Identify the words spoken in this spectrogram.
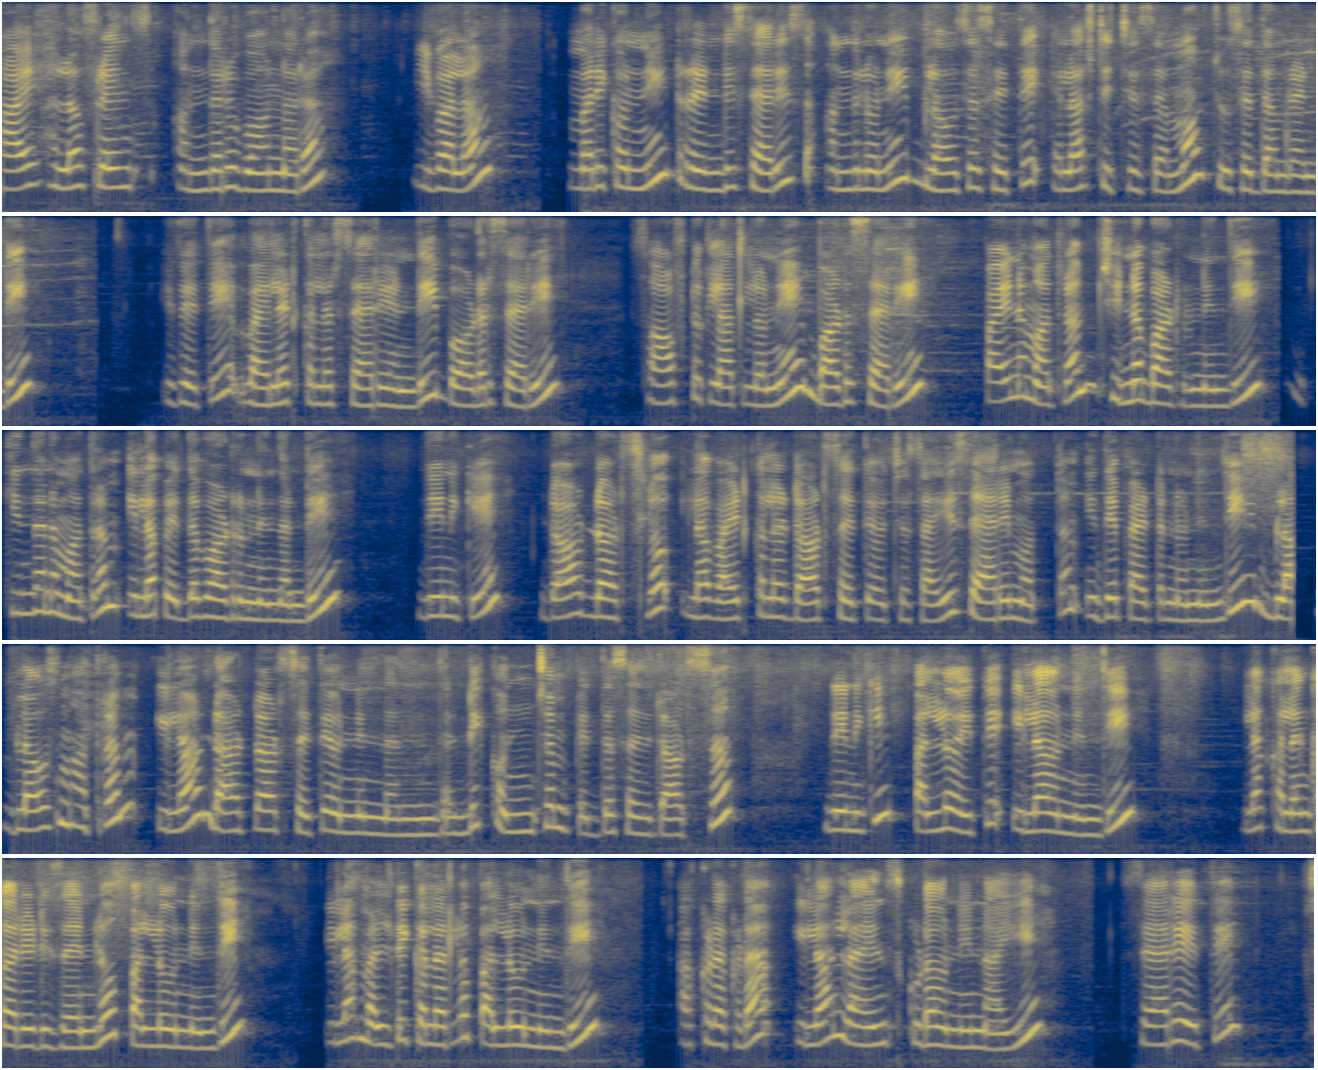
Hi hello friends. అందరూ బాగున్నారా? ఇవాళ మరికొన్ని ట్రెండీ శారీస్ అందులోని బ్లౌజెస్ అయితే ఎలా స్టిచ్ చేసామో చూసేద్దాం రండి. ఇదైతే వైలెట్ కలర్ శారీ అండి బార్డర్ శారీ. సాఫ్ట్ క్లాత్లోనే బార్డర్ శారీ. పైన మాత్రం చిన్న బార్డర్ ఉన్నింది. కిందన మాత్రం ఇలా పెద్ద బార్డర్ ఉన్నిందండి. దీనికి డాట్ డాట్స్లో ఇలా వైట్ కలర్ డాట్స్ అయితే వచ్చేసాయి. శారీ మొత్తం ఇదే ప్యాటర్న్ ఉన్నింది. బ్లౌ బ్లౌజ్ మాత్రం ఇలా డాట్ డాట్స్ అయితే ఉన్నిందండి. కొంచెం పెద్ద సైజ్ డాట్స్. దీనికి పళ్ళు అయితే ఇలా ఉన్నింది. ఇలా కలంకారీ డిజైన్లో పళ్ళు ఉన్నింది. ఇలా మల్టీ కలర్లో పళ్ళు ఉన్నింది. అక్కడక్కడ ఇలా లైన్స్ కూడా ఉన్నాయి శారీ అయితే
